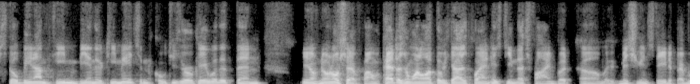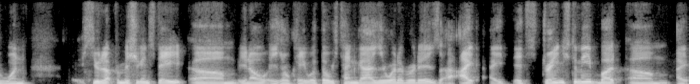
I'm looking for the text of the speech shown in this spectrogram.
still being on the team and being their teammates and the coaches are okay with it, then you know, no one else should have a problem. If Pat doesn't want to let those guys play on his team, that's fine. But um, if Michigan State, if everyone suited up for Michigan State, um, you know, is okay with those 10 guys or whatever it is, I, I it's strange to me, but um, I,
